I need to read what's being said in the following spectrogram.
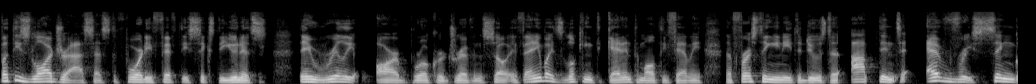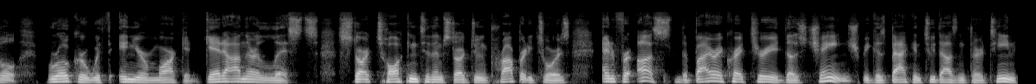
But these larger assets, the 40, 50, 60 units, they really are broker driven. So if anybody's looking to get into multifamily, the first thing you need to do is to opt into every single broker within your market. Get on their lists, start talking to them, start doing property tours. And for us, the buy right criteria does change because back in 2013,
